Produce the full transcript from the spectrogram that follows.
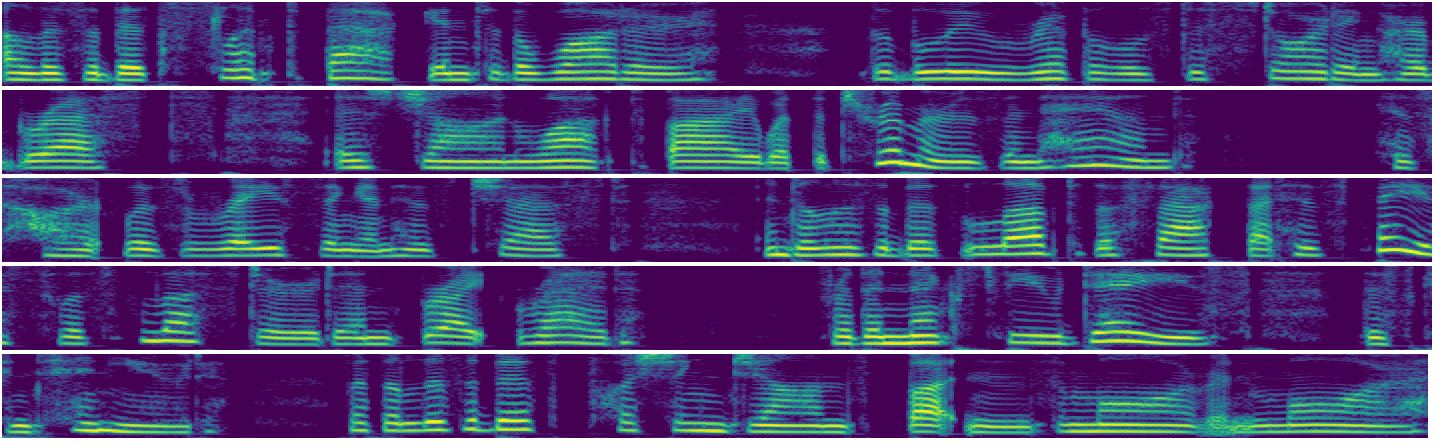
Elizabeth slipped back into the water the blue ripples distorting her breasts as John walked by with the trimmers in hand. His heart was racing in his chest, and Elizabeth loved the fact that his face was flustered and bright red. For the next few days, this continued, with Elizabeth pushing John's buttons more and more.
